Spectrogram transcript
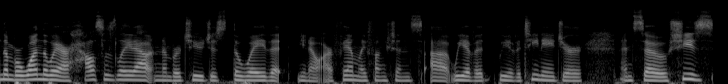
number one, the way our house is laid out, and number two, just the way that you know our family functions. Uh, we have a we have a teenager, and so she's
